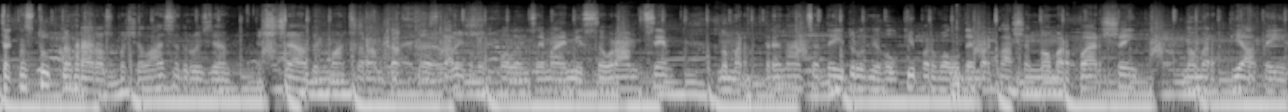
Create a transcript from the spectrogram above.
так, наступна гра розпочалася, друзі. Ще один матч у рамках е, вищих хвилин займає місце у рамці. Номер 13, другий голкіпер Володимир Кашин, номер перший, номер п'ятий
